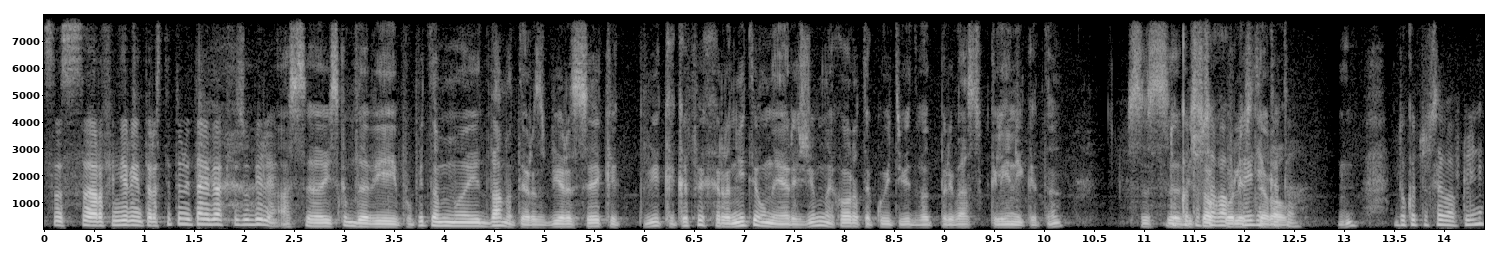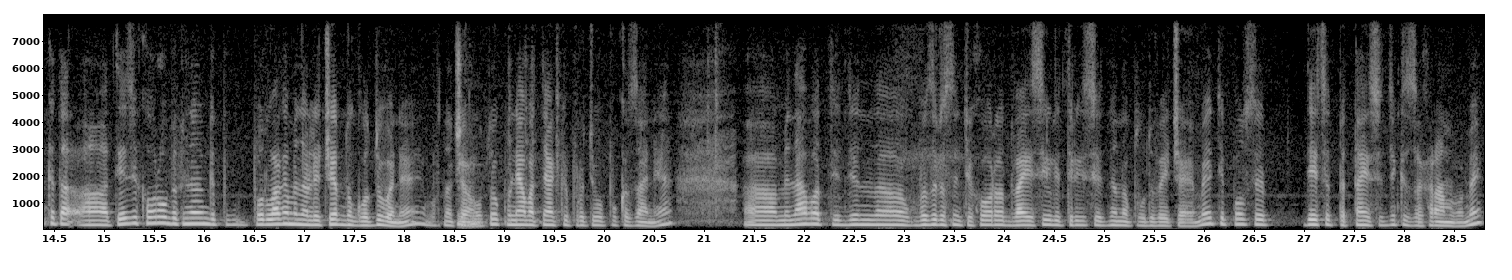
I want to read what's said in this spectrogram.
с а, рафинираните растителни, те не бяха в изобилие. Аз а, искам да ви попитам и двамата, разбира се, какви, какъв е хранителният режим на хората, които идват при вас в клиниката с Докато са висок в холестерол? Докато са в клиниката, а, тези хора обикновено ги подлагаме на лечебно гладуване в началото, ако нямат някакви противопоказания. Минават един възрастните хора 20 или 30 дни на плодове и чай мед и после 10-15 дни ги захранваме.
